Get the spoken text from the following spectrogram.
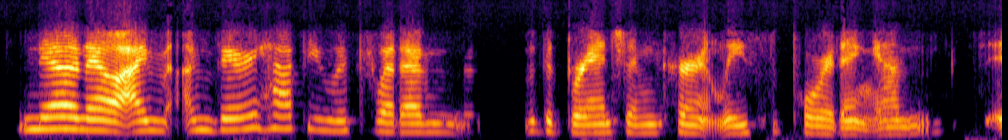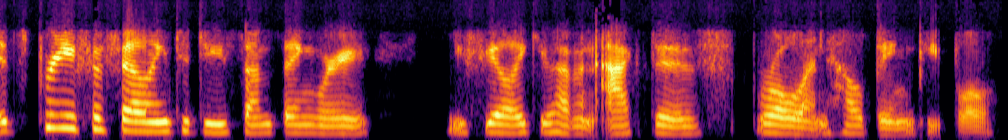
no, no, I'm I'm very happy with what I'm the branch I'm currently supporting, and it's pretty fulfilling to do something where you feel like you have an active role in helping people.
